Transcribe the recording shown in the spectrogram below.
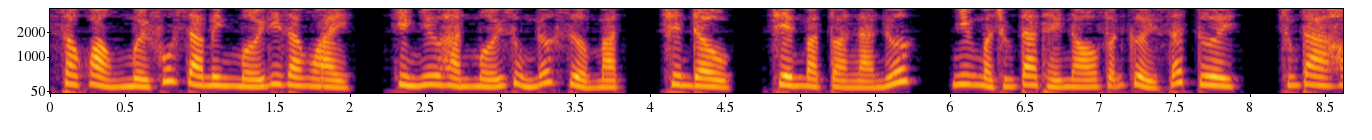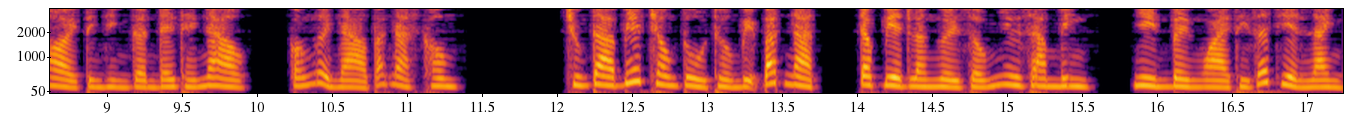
Sau khoảng 10 phút Gia Minh mới đi ra ngoài, hình như hắn mới dùng nước rửa mặt, trên đầu, trên mặt toàn là nước, nhưng mà chúng ta thấy nó vẫn cười rất tươi, chúng ta hỏi tình hình gần đây thế nào, có người nào bắt nạt không? Chúng ta biết trong tù thường bị bắt nạt, đặc biệt là người giống như Gia Minh, nhìn bề ngoài thì rất hiền lành,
